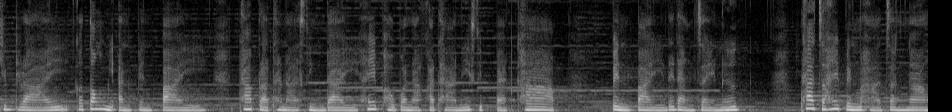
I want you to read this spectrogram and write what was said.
คิดร้ายก็ต้องมีอันเป็นไป ถ้าปรารถนาสิ่งใดให้ภาวนาคาถานี้ 18 คาบ เป็นไปได้ดังใจนึก ถ้าจะให้เป็นมหาจังงัง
